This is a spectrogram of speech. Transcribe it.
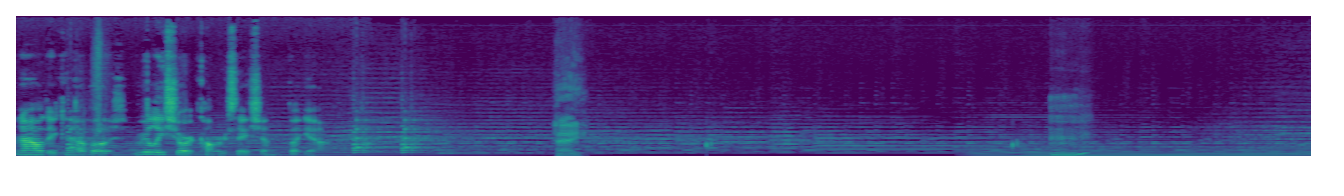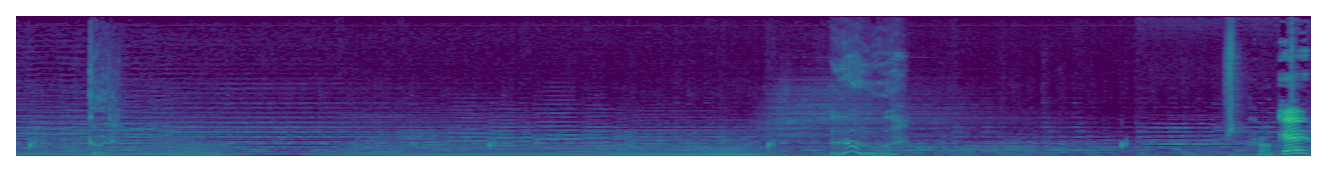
Now they can have a really short conversation, but yeah. Hey, Hmm? good. Ooh. Okay.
